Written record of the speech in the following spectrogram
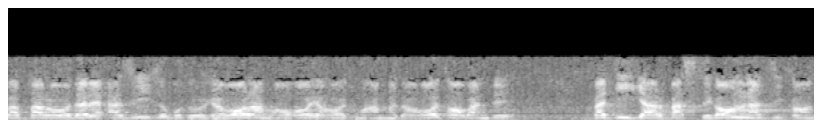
و برادر عزیز و بزرگوارم آقای حاج محمد آقای تابنده و دیگر بستگان و نزدیکان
